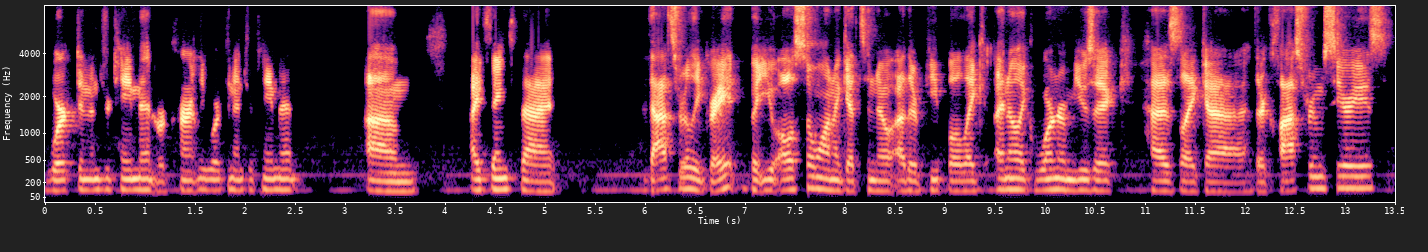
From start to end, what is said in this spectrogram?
worked in entertainment or currently work in entertainment, um, I think that that's really great but you also want to get to know other people like i know like warner music has like uh, their classroom series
